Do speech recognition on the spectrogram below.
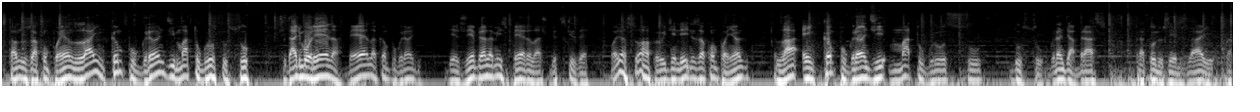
que está nos acompanhando lá em Campo Grande, Mato Grosso do Sul. Cidade Morena, bela Campo Grande. Dezembro ela me espera lá, se Deus quiser. Olha só, rapaz, o Ednei nos acompanhando lá em Campo Grande, Mato Grosso do Sul. grande abraço para todos eles lá e para,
